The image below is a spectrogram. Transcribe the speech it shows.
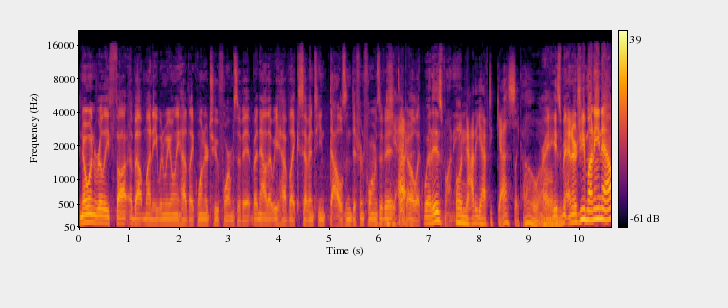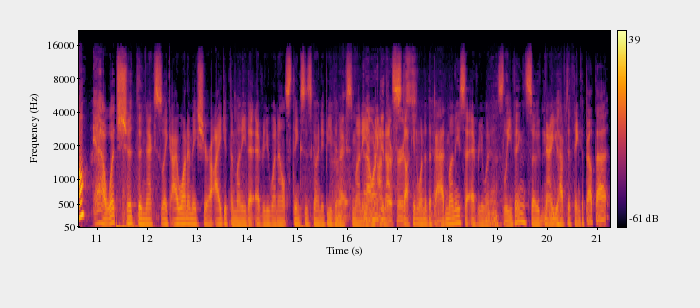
No one really thought about money when we only had like one or two forms of it, but now that we have like seventeen thousand different forms of it, it's like oh, like what is money? Well, now that you have to guess, like, oh, right? um, is energy money now? yeah, what should the next like I want to make sure I get the money that everyone else thinks is going to be the next money. And I wanna I'm get not stuck in one of the bad money so everyone is leaving. So now you have to think about that.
